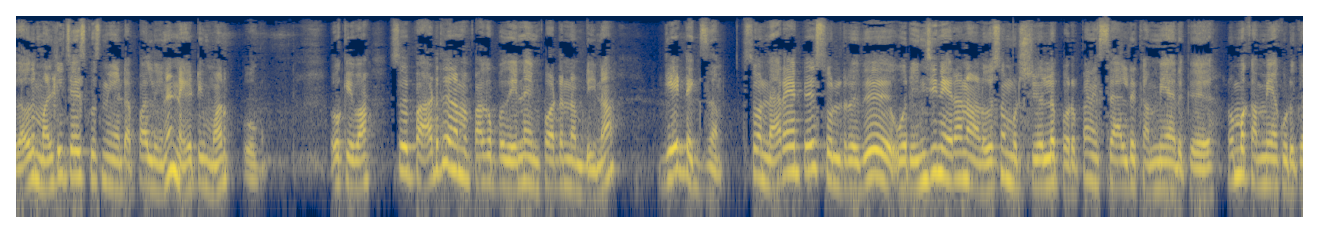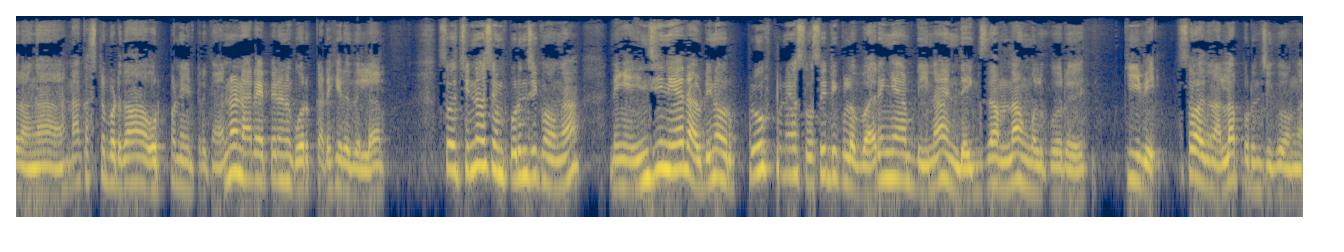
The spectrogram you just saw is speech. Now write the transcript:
அதாவது மல்டி சாய்ஸ் கொஸ்டின் நீங்க தப்பா எழுதிங்கன்னா நெகட்டிவ் மார்க் போகும். ஓகேவா சோ இப்போ அடுத்து நம்ம பார்க்க போது என்ன இம்பார்ட்டன்ட் அப்படின்னா கேட் எக்ஸாம் ஸோ நிறைய பேர் சொல்றது ஒரு இன்ஜினியரா நாலு வருஷம் முடிச்சு வெளில போறப்ப எனக்கு சேலரி கம்மியா இருக்கு ரொம்ப கம்மியா கொடுக்குறாங்க நான் கஷ்டப்பட்டு தான் ஒர்க் பண்ணிட்டு இருக்கேன். இன்னும் நிறைய பேர் எனக்கு ஒர்க் கிடைக்கிறது இல்ல ஸோ சின்ன விஷயம் புரிஞ்சுக்கோங்க. நீங்க இன்ஜினியர் அப்படின்னு ஒரு ப்ரூஃப் பண்ணி சொசைட்டிக்குள்ள வரீங்க அப்படின்னா இந்த எக்ஸாம் தான் உங்களுக்கு ஒரு கீவே. ஸோ அது நல்லா புரிஞ்சுக்கோங்க.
